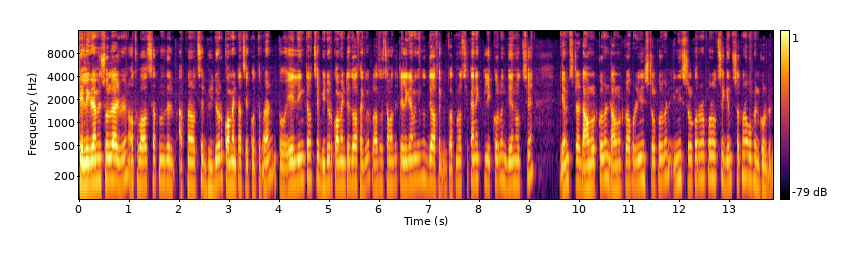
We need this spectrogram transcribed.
টেলিগ্রামে চলে আসবেন অথবা হচ্ছে আপনাদের, আপনারা হচ্ছে ভিডিওর কমেন্টটা চেক করতে পারেন। তো এই লিঙ্কটা হচ্ছে ভিডিওর কমেন্টে দেওয়া থাকবে প্লাস হচ্ছে আমাদের টেলিগ্রামে কিন্তু দেওয়া থাকবে। তো আপনারা সেখানে ক্লিক করবেন দেন হচ্ছে গেমসটা ডাউনলোড করবেন ডাউনলোড করার পর ইনস্টল করবেন। ইনস্টল করার পর হচ্ছে গেমসটা আপনারা ওপেন করবেন।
